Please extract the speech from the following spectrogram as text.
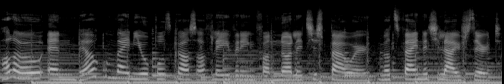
Hallo en welkom bij een nieuwe podcastaflevering van Knowledge is Power. Wat fijn dat je luistert.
